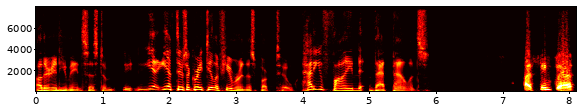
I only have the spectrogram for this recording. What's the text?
other inhumane system. Yet, yet there's a great deal of humor in this book too. How do you find that balance? I think that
